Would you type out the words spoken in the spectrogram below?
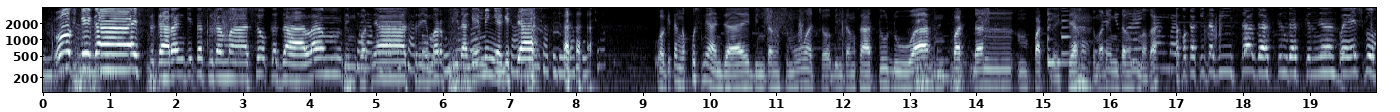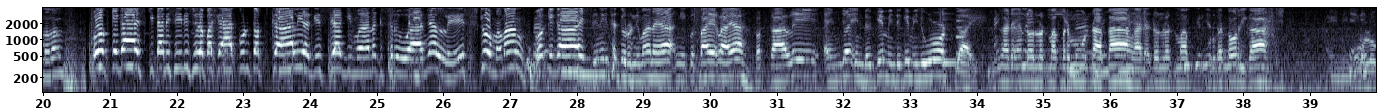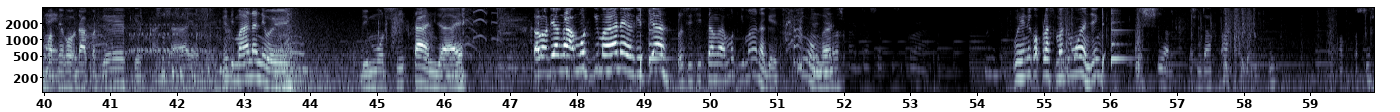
Oke guys, sekarang kita sudah masuk ke dalam tim code-nya streamer Vina Gaming ya guys ya. Wah kita ngepush nih anjay bintang semua cok bintang 1, 2, 4 dan 4 guys ya Belum ada yang bintang 5 kah? Apakah kita bisa gasken gaskennya? Let's go mamang Oke guys kita di sini sudah pakai akun tot kali ya guys ya. Gimana keseruannya? Let's go mamang. Oke guys ini kita turun di mana ya? Ngikut baik lah ya. Tot kali enjoy in the game in the game in the world guys. Nggak ada yang download map Bermuda kah? Nggak ada download map Purgatory kah? ini mulu mapnya kok dapat guys. Guys anjay anjay. Ini di mana nih weh? Di mood sita anjay kalau dia nggak mood gimana ya guys ya kalau si sita nggak mood gimana guys bingung kan weh ini kok plasma semua anjing Sial, senjata. Apa sih?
